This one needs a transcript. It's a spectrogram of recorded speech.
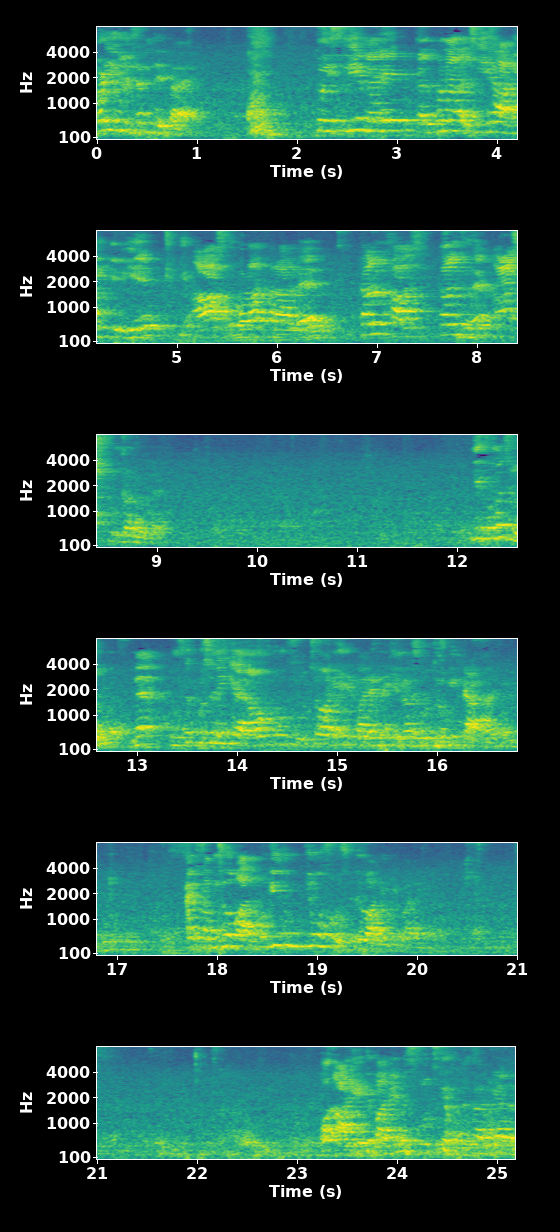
बड़ी उलझन देता है। तो इसलिए मैंने कल्पना रची है आगे के लिए कि आज तो बड़ा खराब है, कल खास, कल जो है काश सुंदर हो जाए। ये समझ लो बस। मैं तुमसे कुछ नहीं कह रहा हूँ, तुम सोचो आगे के बारे में ये ना सोचो कि क्या करें। समझो बात होगी, तुम क्यों सोचते हो आगे के बारे में? और आगे के बारे में सोच के होता क्या है?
